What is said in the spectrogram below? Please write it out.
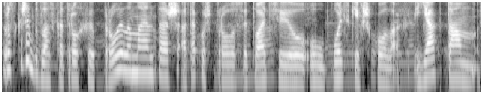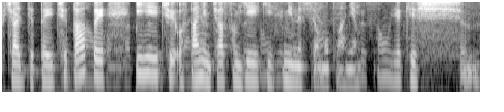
Розкажи, будь ласка, трохи про елементаж, а також про ситуацію у польських школах. Як там вчать дітей читати, і чи останнім часом є якісь зміни в цьому плані? Czy są jakieś em,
